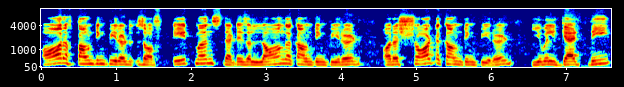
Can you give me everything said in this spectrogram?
or accounting period is of eight months, that is a long accounting period or a short accounting period, you will get the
